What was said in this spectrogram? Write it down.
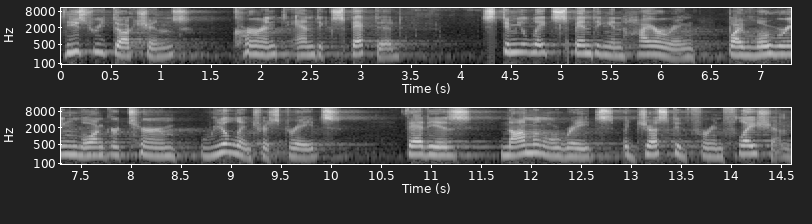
These reductions, current and expected, stimulate spending and hiring by lowering longer-term real interest rates, that is, nominal rates adjusted for inflation,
